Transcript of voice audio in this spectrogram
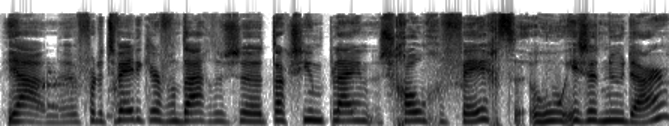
Ja, eh, voor de tweede keer vandaag dus uh, Taksimplein schoongeveegd. Hoe is het nu daar?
